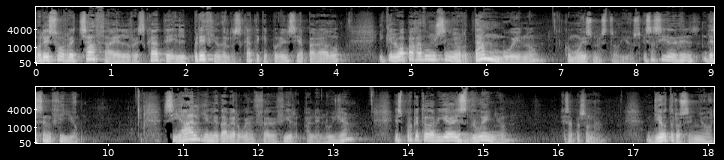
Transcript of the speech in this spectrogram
Por eso rechaza el rescate, el precio del rescate que por él se ha pagado y que lo ha pagado un Señor tan bueno como es nuestro Dios. Es así de, sencillo. Si a alguien le da vergüenza decir aleluya, es porque todavía es dueño, esa persona, de otro Señor,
